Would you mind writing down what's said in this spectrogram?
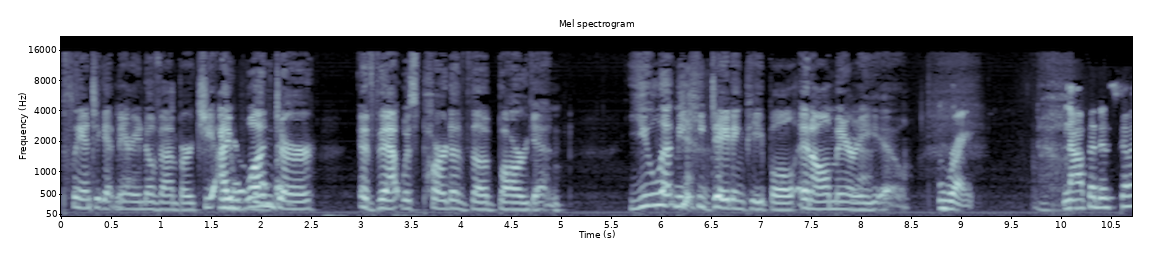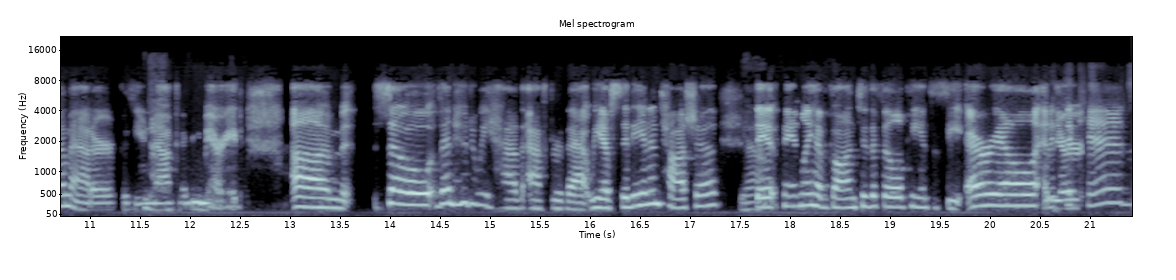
plan to get Yeah. married in November. Gee, I November. wonder if that was part of the bargain. You let me keep dating people, and I'll marry you. Right. Not that it's going to matter because you're not going to be married. Um, so then who do we have after that? We have Sidian and Tasha. Yeah. The family have gone to the Philippines to see Ariel and With they're the kids.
